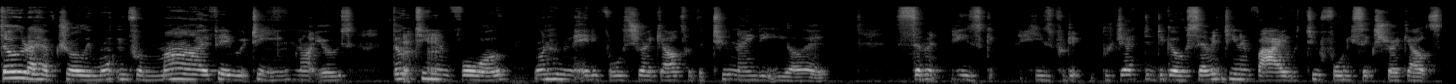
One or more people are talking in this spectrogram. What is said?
Third, I have Charlie Morton from my favorite team, not yours. 13 and 4, 184 strikeouts with a 290 ERA. Seven, he's he's proje- projected to go 17 and 5 with 246 strikeouts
